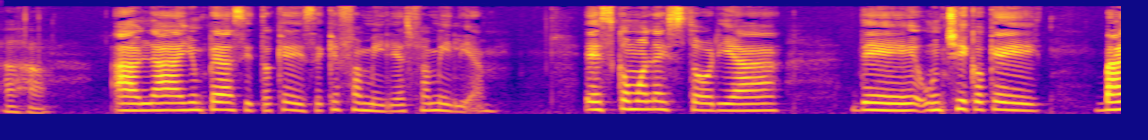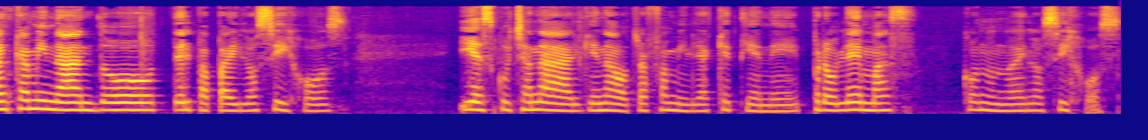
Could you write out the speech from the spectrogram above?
Ajá. Habla, hay un pedacito que dice que familia es familia. Es como la historia de un chico que van caminando el papá y los hijos y escuchan a alguien, a otra familia que tiene problemas con uno de los hijos.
